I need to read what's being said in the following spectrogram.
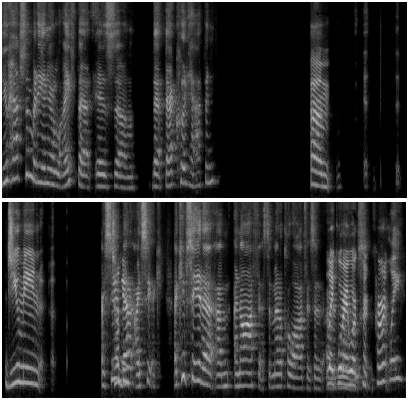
do you have somebody in your life that is um that that could happen? Um do you mean i see i see i keep seeing a um, an office a medical office a, like a where i work currently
